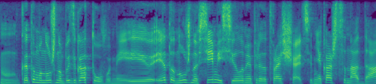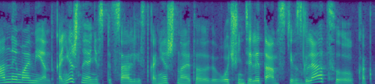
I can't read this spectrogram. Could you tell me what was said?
К этому нужно быть готовыми, и это нужно всеми силами предотвращать. И мне кажется, на данный момент, конечно, я не специалист, конечно, это очень дилетантский взгляд, как,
